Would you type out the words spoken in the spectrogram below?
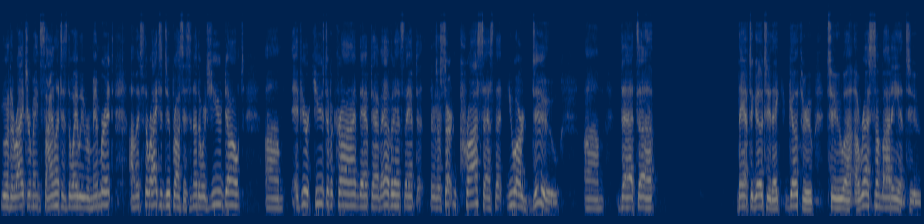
you have the right to remain silent is the way we remember it um, it's the right to due process in other words you don't um, if you're accused of a crime they have to have evidence. They have to there's a certain process that you are due um, that uh, they have to go to. They go through to uh, arrest somebody and to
